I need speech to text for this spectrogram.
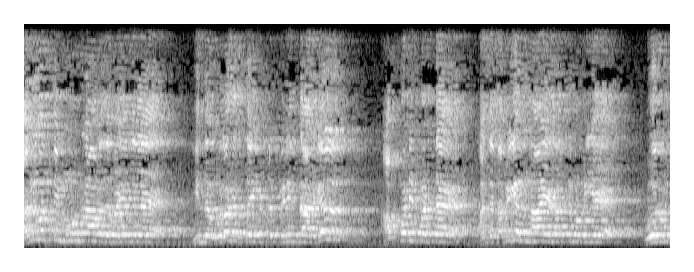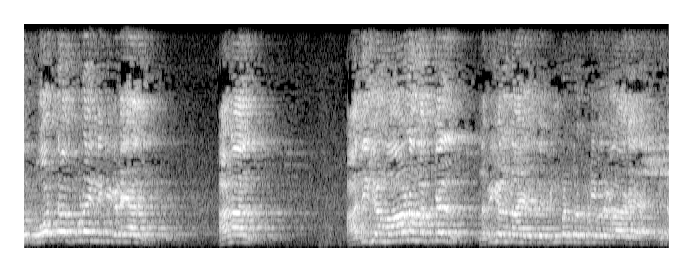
அறுபத்தி மூன்றாவது வயதில் இந்த உலகத்தை விட்டு பிரிந்தார்கள். அப்படிப்பட்ட அந்த நபிகள் நாயகத்தினுடைய ஒரு போட்டோ கூட இன்னைக்கு கிடையாது. ஆனால் அதிகமான மக்கள் நபிகள் நாயகத்தை பின்பற்றக்கூடியவர்களாக இந்த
